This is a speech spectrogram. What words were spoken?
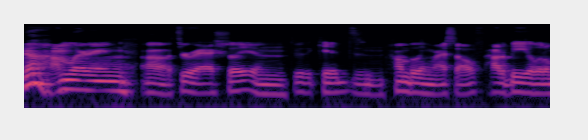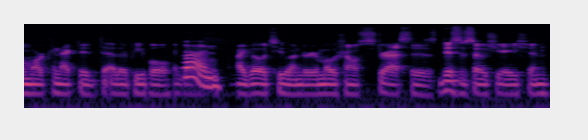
yeah, I'm learning uh, through Ashley and through the kids and humbling myself how to be a little more connected to other people. I My go-to under emotional stress is disassociation,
